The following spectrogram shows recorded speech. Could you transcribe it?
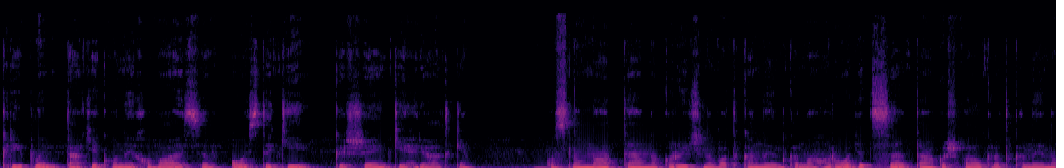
кріплень, так як вони ховаються в ось такі кишенькі грядки. Основна темна коричнева тканинка на городі це також велкро тканина.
